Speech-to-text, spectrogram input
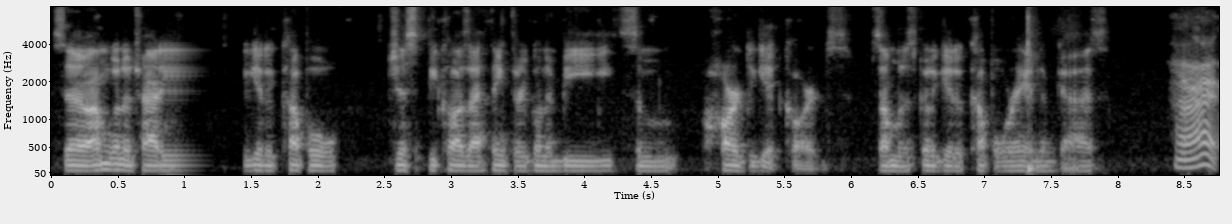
So I'm going to try to get a couple just because I think they're going to be some hard to get cards. So I'm just going to get a couple random guys. All right.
